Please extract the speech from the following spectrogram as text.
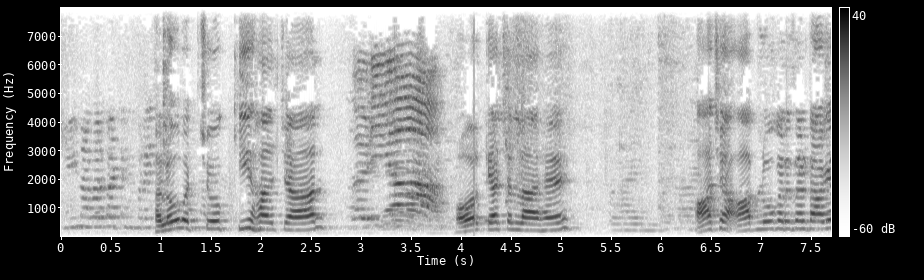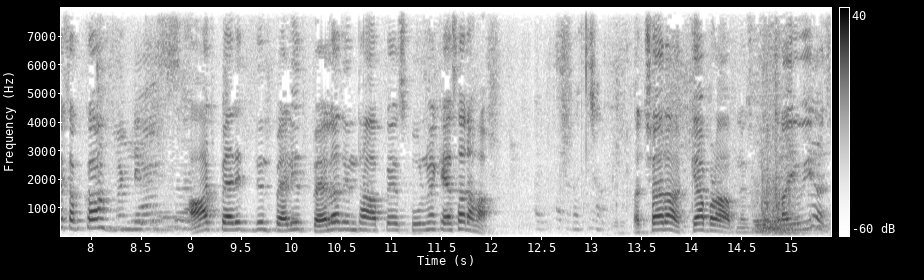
श्रीनगर का टेम्परेचर हेलो बच्चों की हालचाल? बढ़िया। और क्या चल रहा है? अच्छा आप लोगों का रिज़ल्ट आ गया सबका? मंडे आज पहले दिन पहली पहला दिन था आपके स्कूल में कैसा रहा? अच्छा। अच्छा रहा? क्या पढ़ा आपने? स्कूल में पढ़ाई हुई आज?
